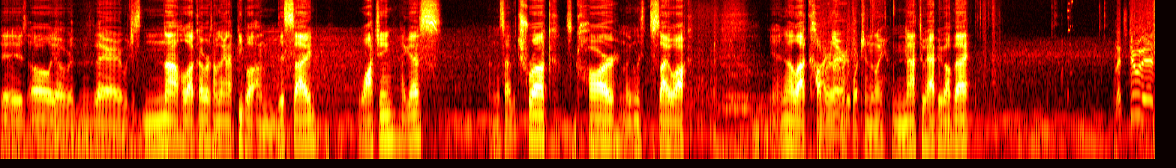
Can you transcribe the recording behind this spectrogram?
It is all the way over there, which is not a whole lot of cover, so I'm gonna have people on this side watching, I guess. On the side of the truck, this car, and the sidewalk. Yeah, not a lot of cover I there, found it. fortunately. Not too happy about that. Let's do this.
